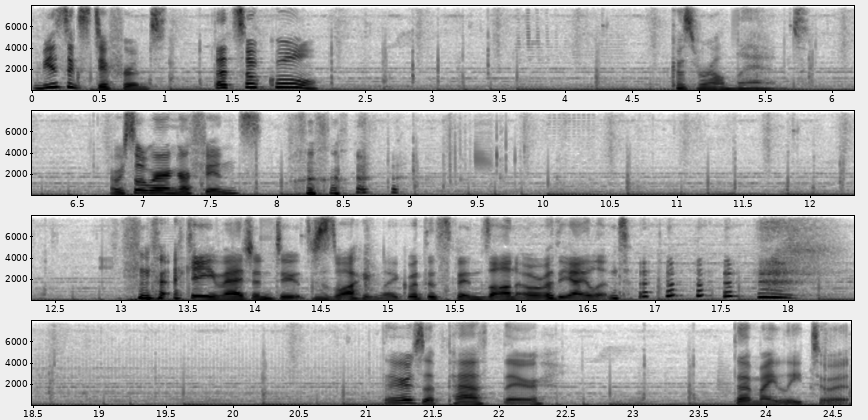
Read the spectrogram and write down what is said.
The music's different. That's so cool. Because we're on land. Are we still wearing our fins? I can't imagine dude just walking like with his fins on over the island. There's a path there. That might lead to it.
